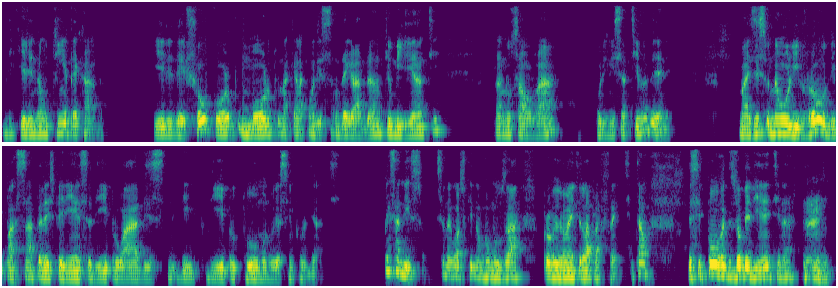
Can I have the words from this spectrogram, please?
de que ele não tinha pecado. E ele deixou o corpo morto naquela condição degradante, humilhante, para nos salvar por iniciativa dele. Mas isso não o livrou de passar pela experiência de ir para o Hades, de, de ir para o túmulo e assim por diante. Pensa nisso. Esse negócio que não vamos usar provavelmente lá para frente. Então, esse povo desobediente, né?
